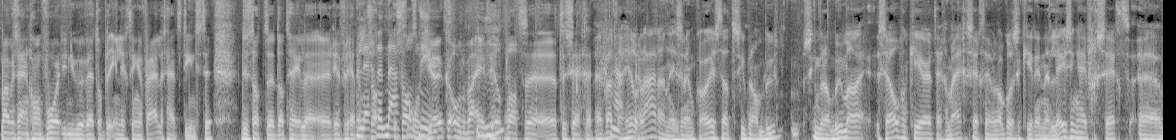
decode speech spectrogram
Maar we zijn gewoon voor die nieuwe wet op de inlichting en veiligheidsdiensten. Dus dat, dat hele referendum zal, het naast zal ons jeuken... om het maar even Mhm. heel plat te zeggen. En wat er heel raar aan is, Remco, is dat Sibran, Bu Sibran Buma zelf een keer tegen mij gezegd heeft... en ook wel eens een keer in een lezing heeft gezegd... ehm,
